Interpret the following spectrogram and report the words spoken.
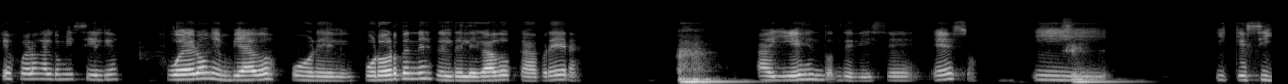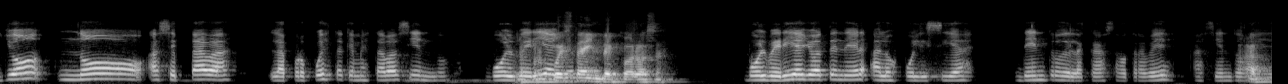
que fueron al domicilio, fueron enviados por, el, por órdenes del delegado Cabrera. Ahí es en donde dice eso. Y, y que si yo no aceptaba la propuesta que me estaba haciendo, volvería... propuesta indecorosa. Volvería yo a tener a los policías dentro de la casa otra vez, haciendo... A,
